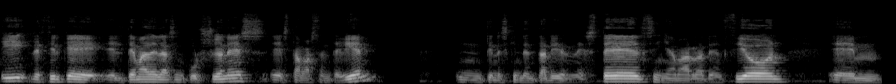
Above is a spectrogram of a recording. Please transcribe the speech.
Y decir que el tema de las incursiones está bastante bien. Mm, Tienes que intentar ir en stealth, sin llamar la atención. Em,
